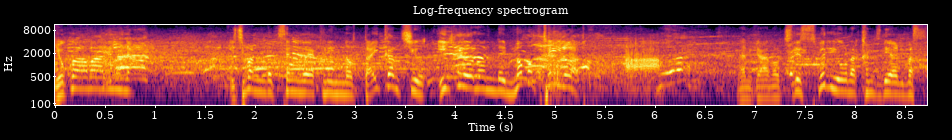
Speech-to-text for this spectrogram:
横浜アリーナ。1万6500人の大観衆息を飲んで見守っている。何かあの血で滑るような感じであります。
